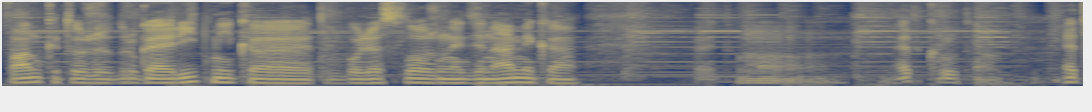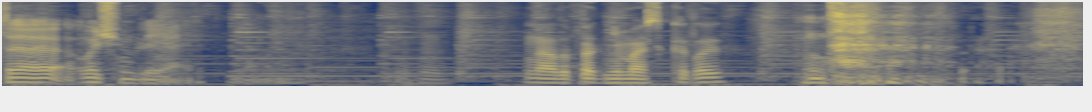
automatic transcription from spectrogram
Фанк это уже другая ритмика, это более сложная динамика. Поэтому это круто. Это очень влияет. да. Надо поднимать скалы.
